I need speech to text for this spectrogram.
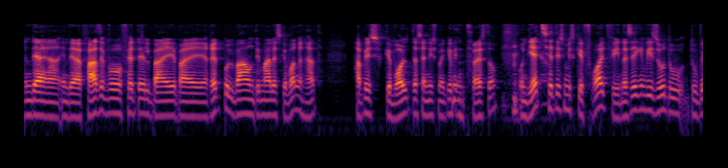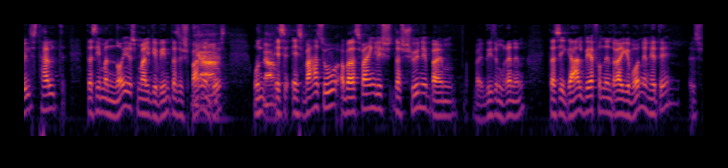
in der, in der Phase, wo Vettel bei, bei Red Bull war und immer alles gewonnen hat, habe ich gewollt, dass er nicht mehr gewinnt, weißt du? Und jetzt ja. hätte ich mich gefreut für ihn. Das ist irgendwie so, du, du willst halt, dass jemand Neues mal gewinnt, dass es spannend ja. ist. Und es, es war so, aber das war eigentlich das Schöne beim, bei diesem Rennen, dass egal wer von den drei gewonnen hätte, es,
